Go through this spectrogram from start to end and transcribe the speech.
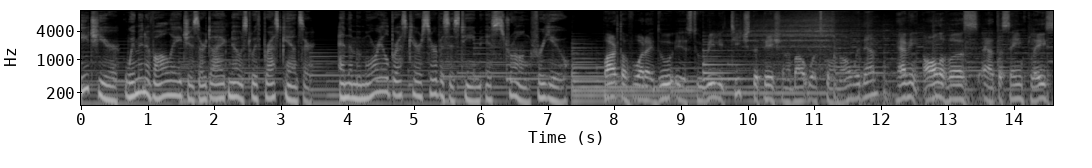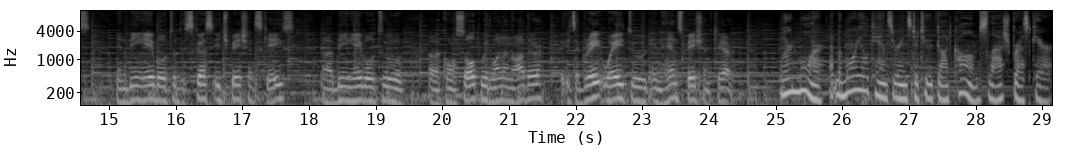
Each year, women of all ages are diagnosed with breast cancer, and the Memorial Breast Care Services team is strong for you. Part of what I do is to really teach the patient about what's going on with them. Having all of us at the same place and being able to discuss each patient's case, uh, being able to uh, consult with one another, it's a great way to enhance patient care. Learn more at memorialcancerinstitute.com slash breastcare.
